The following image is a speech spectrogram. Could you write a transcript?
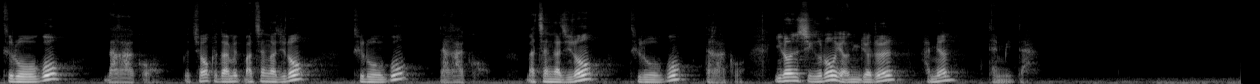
들어오고 나가고. 그렇죠? 그 다음에 마찬가지로 들어오고 나가고. 마찬가지로 들어오고 나가고. 이런 식으로 연결을 하면 됩니다.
